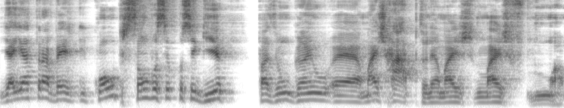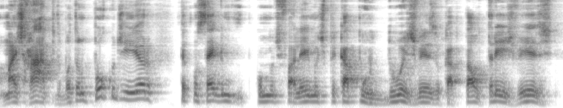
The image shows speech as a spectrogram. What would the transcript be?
e aí através, e a opção você conseguir fazer um ganho é, mais rápido, né? mais, mais, mais rápido. Botando pouco dinheiro, você consegue, como eu te falei, multiplicar por duas vezes o capital, três vezes.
